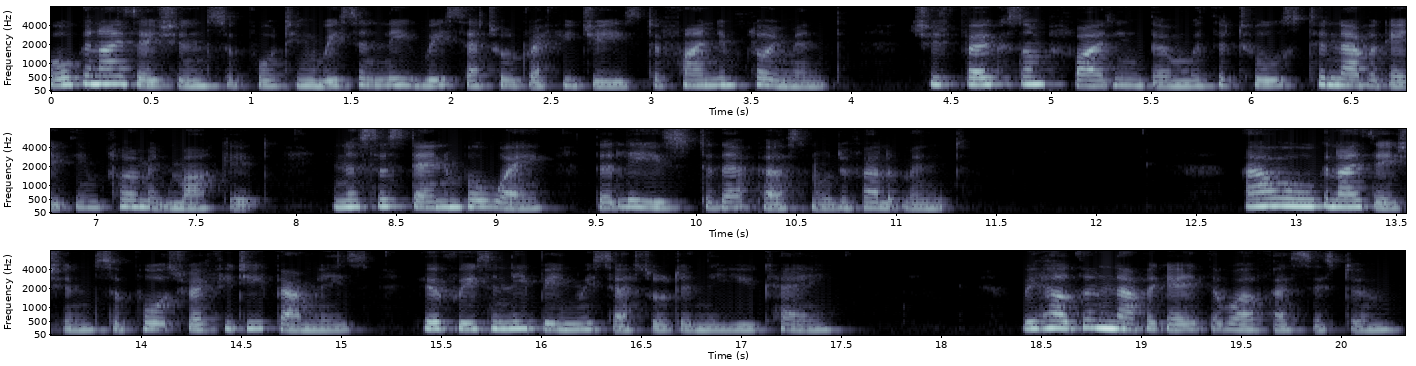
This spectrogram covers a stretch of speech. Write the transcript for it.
Organisations supporting recently resettled refugees to find employment should focus on providing them with the tools to navigate the employment market in a sustainable way that leads to their personal development. Our organisation supports refugee families who have recently been resettled in the UK. We help them navigate the welfare system,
